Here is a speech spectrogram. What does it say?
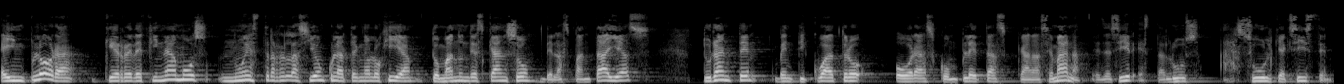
e implora que redefinamos nuestra relación con la tecnología tomando un descanso de las pantallas durante 24 horas completas cada semana, es decir, esta luz azul que existe.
